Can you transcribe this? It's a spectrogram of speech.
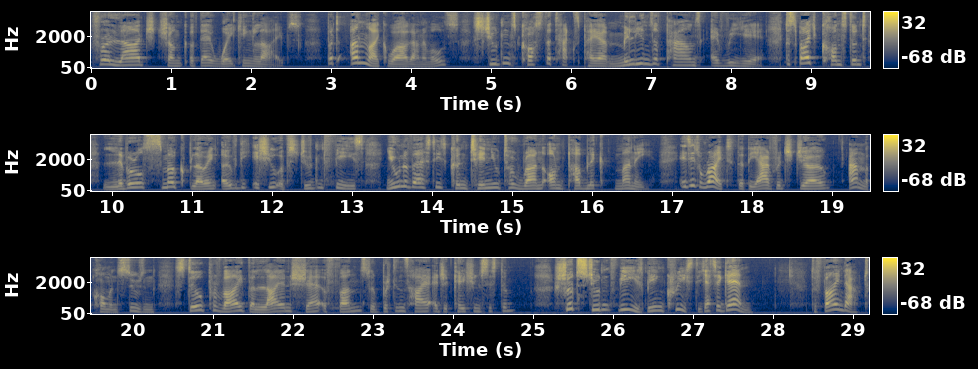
for a large chunk of their waking lives. But unlike wild animals, students cost the taxpayer millions of pounds every year. Despite constant liberal smoke blowing over the issue of student fees, universities continue to run on public money. Is it right that the average Joe and the common Susan still provide the lion's share of funds for Britain's higher education system? Should student fees be increased yet again? To find out,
